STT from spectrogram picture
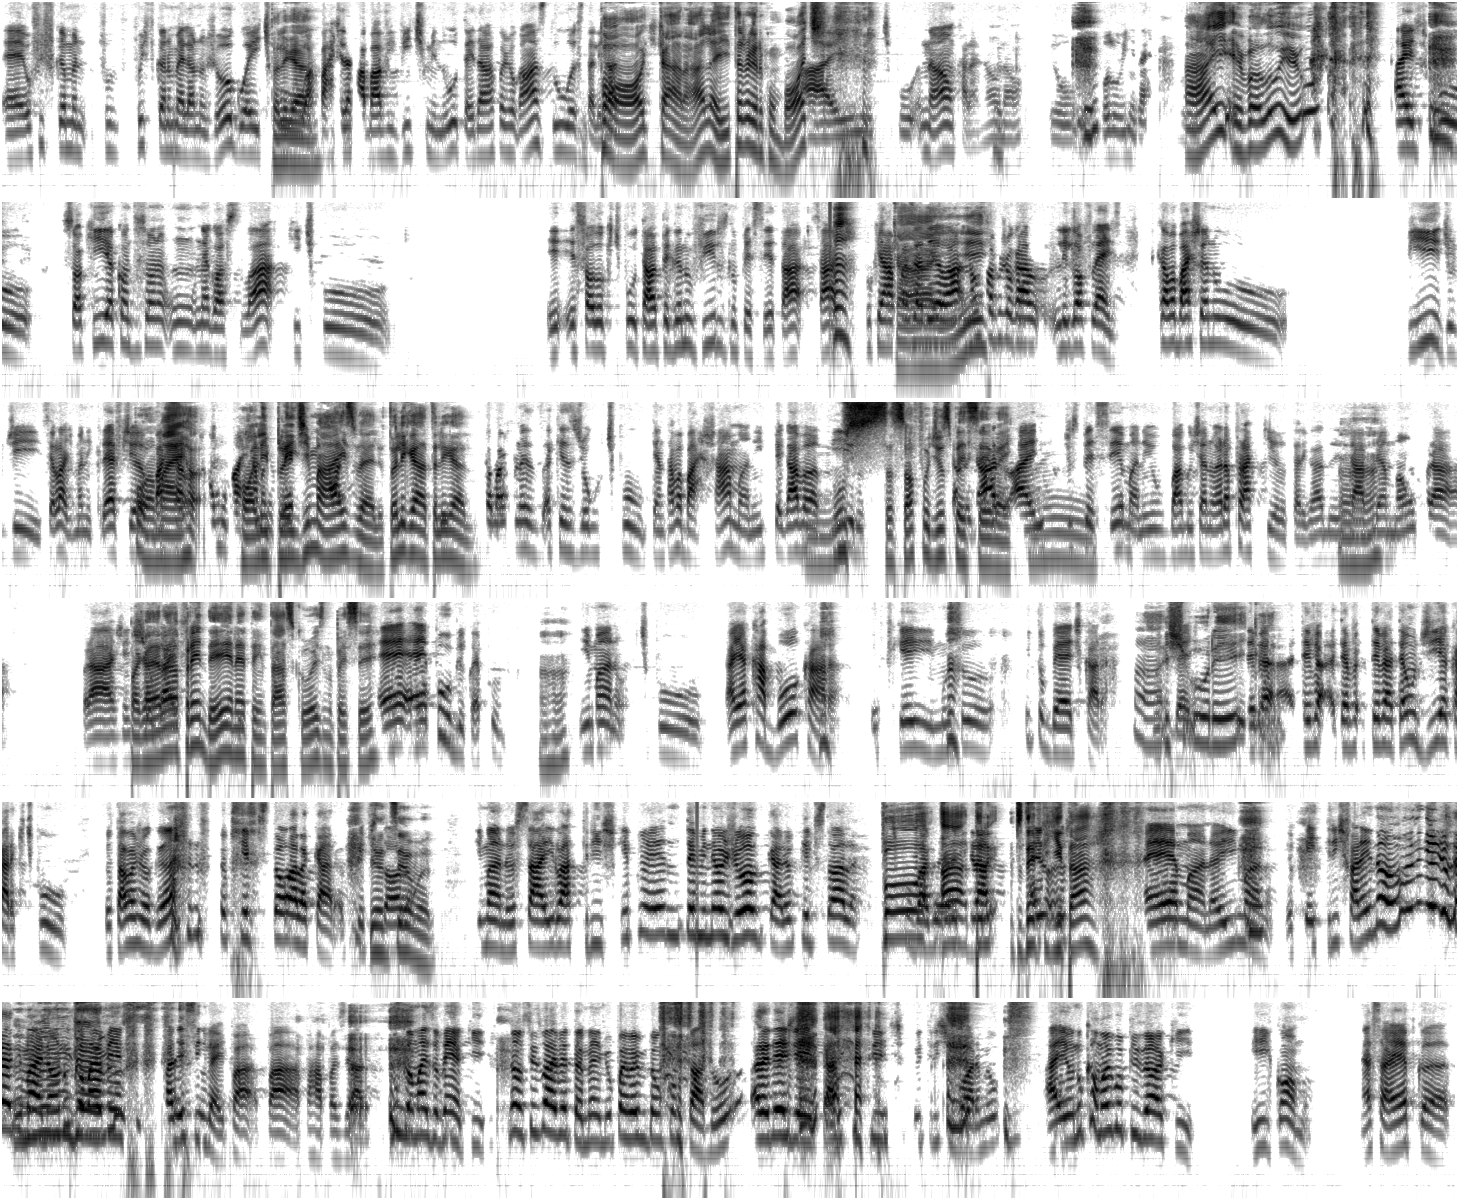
é, eu fui ficando, fui, ficando melhor no jogo, aí, tipo, a partida acabava em 20 minutos, aí dava pra jogar umas duas, tá ligado? Pô, que caralho. Aí tá jogando com bot? Aí, tipo, não, cara, não, não. Eu evoluí, né? Ai, evoluiu. Aí, tipo, só que aconteceu um negócio lá que, tipo. Eles falou que, tipo, tava pegando vírus no PC, tá? Sabe? Ah, Porque a rapaziada lá não sabe jogar League of Legends. Ficava baixando vídeo de, sei lá, de Minecraft. Pô, mas baixava baixar Roleplay demais, velho. Tô ligado, tô ligado. ficava baixando aqueles jogos, tipo, tentava baixar, mano, e pegava vírus. Nossa, só fudiu os tá PC, velho. Aí No- os PC, mano, e o bagulho já não era pra aquilo, tá ligado? Ele já Aham. abria mão pra, pra gente Pra galera aprender, né? Tentar as coisas no PC. É, é público, é público. Aham. E, mano, tipo, aí acabou, cara. Eu fiquei muito, muito bad, cara. Ai, Muito chorei, Teve, cara. teve, teve, teve até um dia, cara, que, tipo, eu tava jogando, eu fiquei pistola, cara. Eu fiquei O que aconteceu, pistola. mano? E, mano, eu saí lá triste, porque eu não terminei o jogo, cara. Eu fiquei pistola. Pô, bagulho era ah, tu, teve Aí que eu- guitar? É, mano, aí, mano, eu fiquei triste, falei, não, eu não quero jogar aqui Eu mais, não, não nunca mais venho aqui. Falei assim, velho, pra, pra, pra rapaziada, nunca mais eu venho aqui. Não, vocês vão ver também, meu pai vai me dar um computador. Falei, de jeito, cara, fui triste, fui triste embora, meu. Aí eu nunca mais vou pisar aqui. E como? Nessa época,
